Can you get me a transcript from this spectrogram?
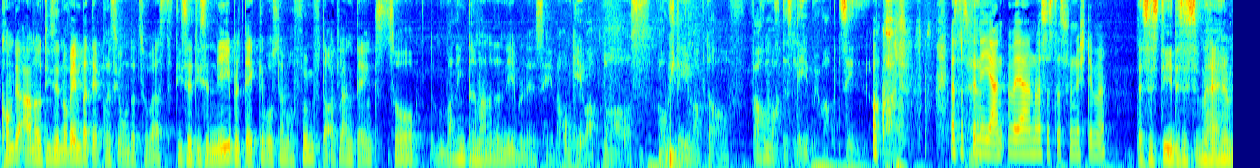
kommt ja auch noch diese Novemberdepression dazu, weißt Diese, diese Nebeldecke, wo du einfach fünf Tage lang denkst, so, wann hintereinander der Nebel ist, hey, warum gehe ich überhaupt noch raus? Warum stehe ich überhaupt auf? Warum macht das Leben überhaupt Sinn? oh Gott. Was ist das für eine Jan, Jan, was ist das für eine Stimme? Das ist die, das ist meine,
